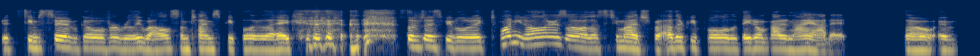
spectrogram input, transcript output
it seems to go over really well. Sometimes people are like, sometimes people are like, $20? Oh, that's too much. But other people, they don't bat an eye at it. So it's,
